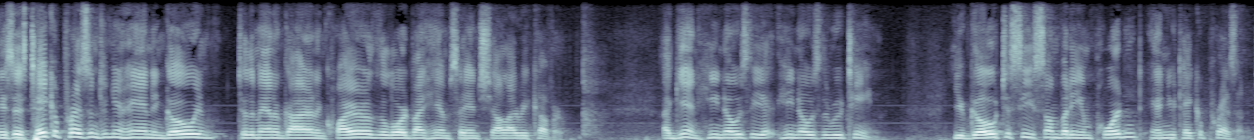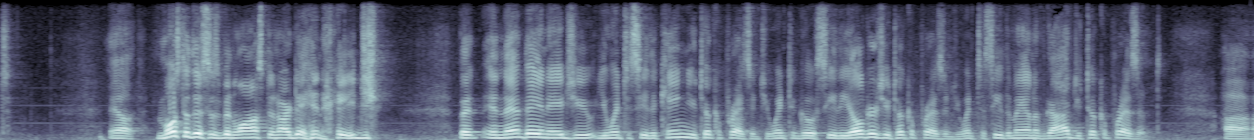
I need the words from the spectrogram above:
he says, Take a present in your hand and go to the man of God and inquire of the Lord by him, saying, Shall I recover? Again, he knows the, he knows the routine. You go to see somebody important and you take a present. Now, most of this has been lost in our day and age. But in that day and age, you, you went to see the king, you took a present. You went to go see the elders, you took a present. You went to see the man of God, you took a present. Uh,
